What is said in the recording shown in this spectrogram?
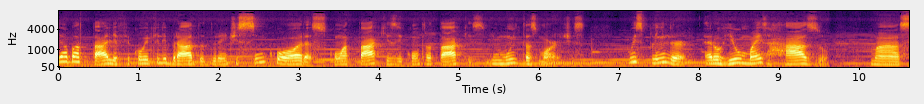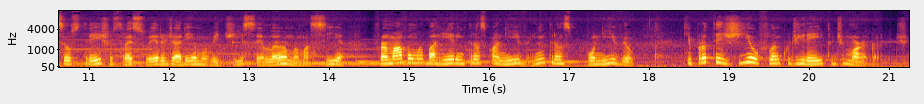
e a batalha ficou equilibrada durante cinco horas, com ataques e contra-ataques e muitas mortes. O Splendor era o rio mais raso, mas seus trechos traiçoeiros de areia movediça e lama macia formavam uma barreira intransponível que protegia o flanco direito de Margaret.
